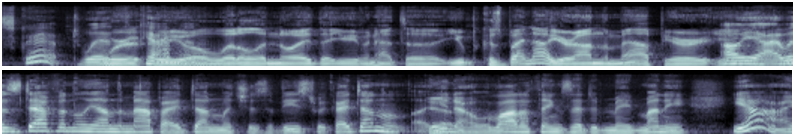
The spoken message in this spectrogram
script with were, Kevin. Were you a little annoyed that you even had to you because by now you're on the map. You're. You, oh yeah, I was definitely on the map. I had done Witches of Eastwick. I'd done uh, yeah. you know a lot of things that had made money. Yeah, I,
